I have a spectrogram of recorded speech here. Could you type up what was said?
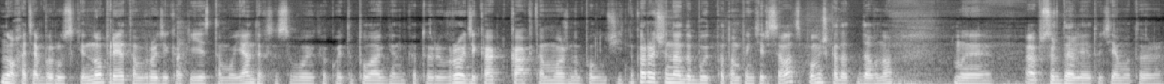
ну, хотя бы русский, но при этом вроде как есть там у Яндекса свой какой-то плагин, который вроде как как-то можно получить. Ну, короче, надо будет потом поинтересоваться. Помнишь, когда-то давно мы обсуждали эту тему тоже.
